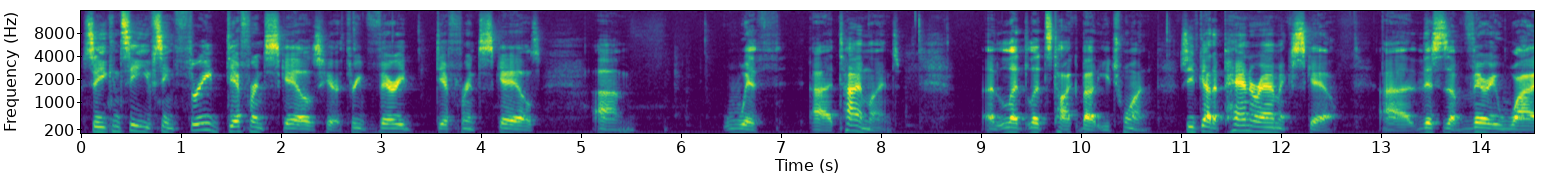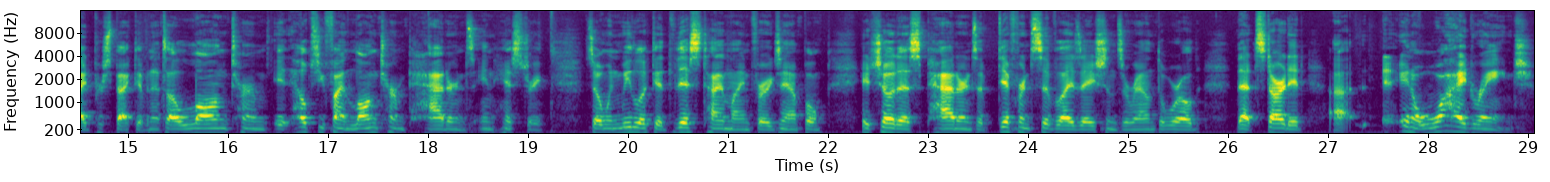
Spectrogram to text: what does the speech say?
So you can see you've seen three different scales here, three very different scales um, with uh, timelines. Uh, let, let's talk about each one. So you've got a panoramic scale. Uh, this is a very wide perspective and it's a long term, it helps you find long term patterns in history. So when we looked at this timeline, for example, it showed us patterns of different civilizations around the world that started uh, in a wide range,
